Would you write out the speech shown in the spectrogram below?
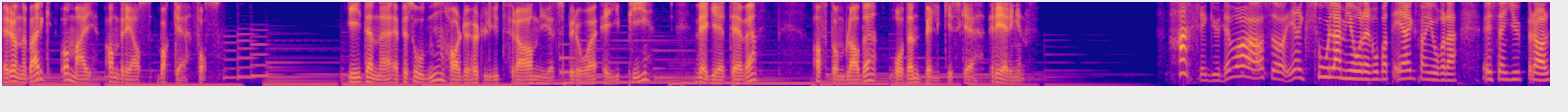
Rønneberg og meg, Andreas Bakke Foss. I denne episoden har du hørt lyd fra nyhetsbyrået AP, VGTV, Aftonbladet og den belgiske regjeringen. Herregud, det var altså Erik Solheim gjorde det, Robert Eriksson gjorde det, Øystein Djupedal.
